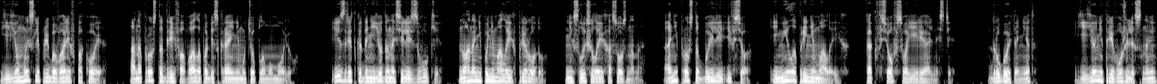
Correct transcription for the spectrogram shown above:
Ее мысли пребывали в покое, она просто дрейфовала по бескрайнему теплому морю. Изредка до нее доносились звуки, но она не понимала их природу, не слышала их осознанно. Они просто были и все, и Мила принимала их, как все в своей реальности. Другой-то нет. Ее не тревожили сны,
